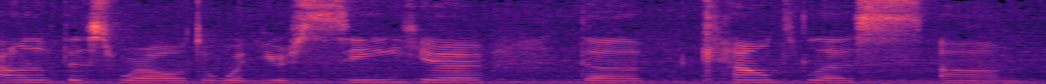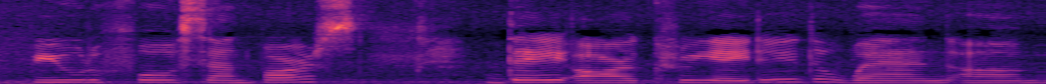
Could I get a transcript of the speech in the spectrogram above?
out of this world. What you're seeing here, the countless um, beautiful sandbars, they are created when um,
